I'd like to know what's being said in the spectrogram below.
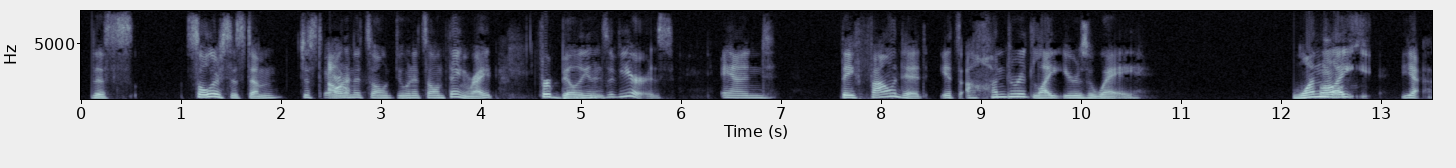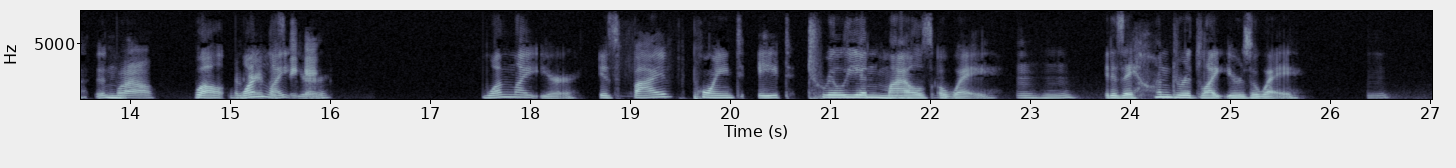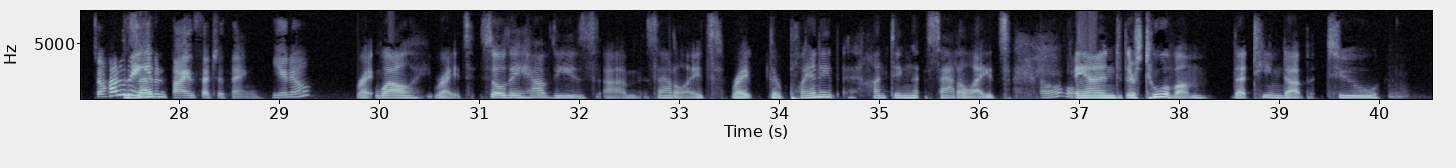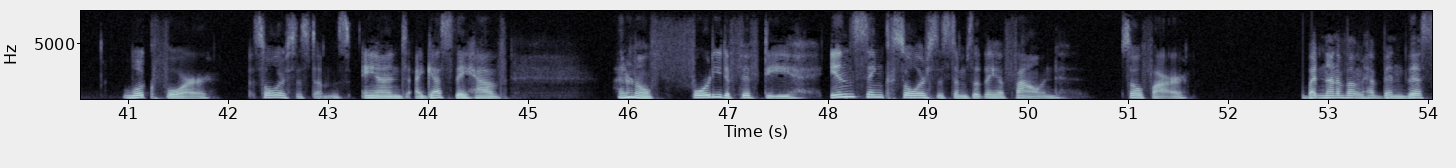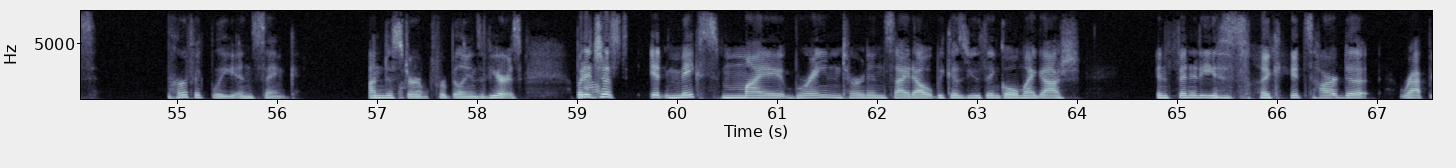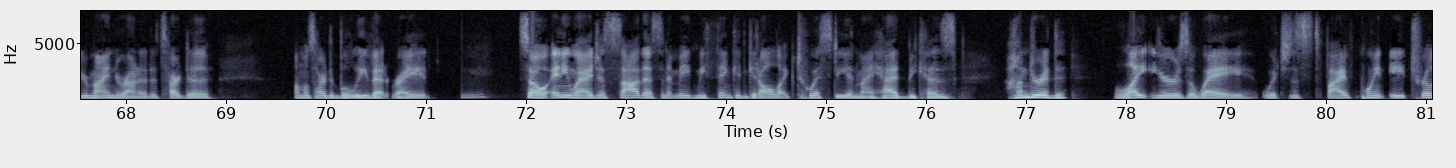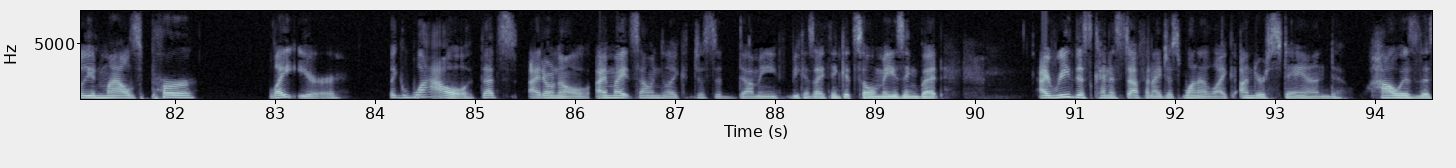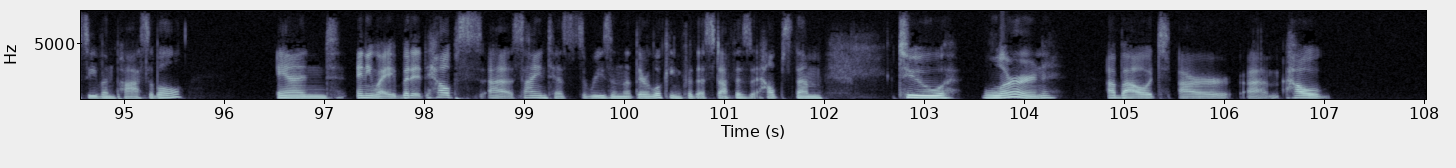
this solar system just out on its own, doing its own thing, right? For mm-hmm. 1000000000s of years. And they found it, it's a hundred light years away. One Close. light yeah. and- Well, well, one light speaking. year one light year is 5.8 trillion miles away. mm-hmm. It is a hundred light years away. So how do Is they that- even find such a thing? You know? Right. Well, right. So they have these um, satellites, right? They're planet hunting satellites. Oh. And there's two of them that teamed up to look for solar systems. And I guess they have, I don't know, 40 to 50 in sync solar systems that they have found so far. But none of them have been this perfectly in sync, undisturbed wow. for billions of years. But wow. it just it makes my brain turn inside out because you think, oh my gosh, infinity is like it's hard to wrap your mind around it. It's hard to almost hard to believe it, right? Mm-hmm. So anyway, I just saw this and it made me think and get all like twisty in my head because 100 light years away, which is 5.8 trillion miles per light year. Like, wow, that's, I don't know. I might sound like just a dummy because I think it's so amazing, but I read this kind of stuff and I just want to like understand how is this even possible? And anyway, but it helps uh, scientists. The reason that they're looking for this stuff is it helps them to learn about our um, how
